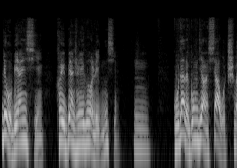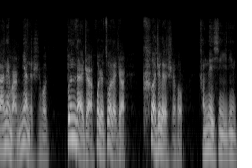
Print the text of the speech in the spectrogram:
六边形，可以变成一个菱形。嗯，古代的工匠下午吃完那碗面的时候，蹲在这儿或者坐在这儿刻这个的时候，他内心一定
